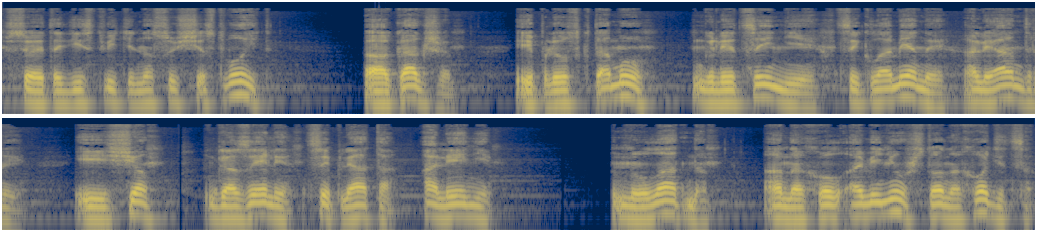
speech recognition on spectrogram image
все это действительно существует? А как же? И плюс к тому, глицинии, цикламены, алиандры и еще газели, цыплята, олени. Ну ладно, а на Холл-авеню что находится?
